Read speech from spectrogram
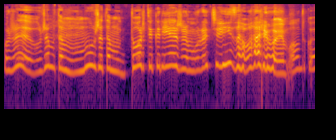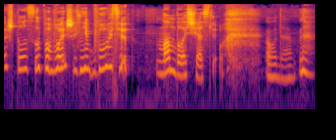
Уже, уже мы там, мы уже там тортик режем, уже чаи завариваем. А он такой, а что, супа больше не будет? Мама была счастлива. О, да.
